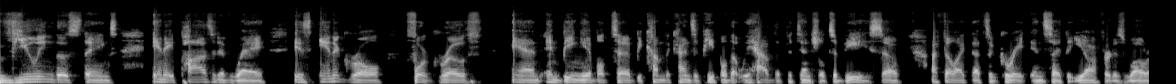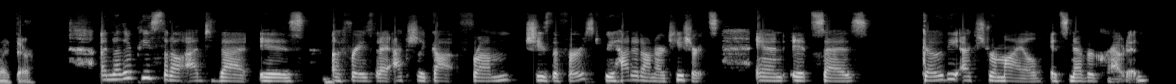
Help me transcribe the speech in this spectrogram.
Viewing those things in a positive way is integral for growth and and being able to become the kinds of people that we have the potential to be. So I feel like that's a great insight that you offered as well right there. Another piece that I'll add to that is a phrase that I actually got from She's the First. We had it on our t shirts, and it says, Go the extra mile, it's never crowded.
